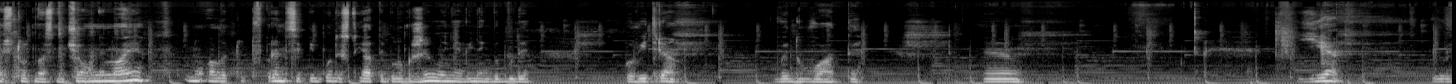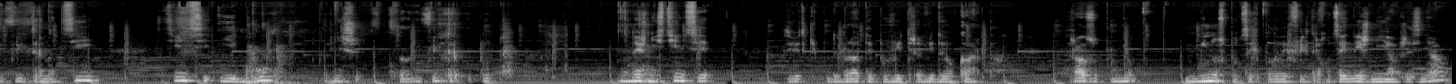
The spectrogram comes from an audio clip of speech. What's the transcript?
Ось тут у нас нічого немає. Ну, але тут, в принципі, буде стояти блок живлення, він якби буде повітря видувати. Е, пиловий фільтр на цій стінці і був, верніше, фільтр отут на нижній стінці, звідки буде брати повітря відеокарта. Зразу по мінус по цих пилових фільтрах. Оцей нижній я вже зняв.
